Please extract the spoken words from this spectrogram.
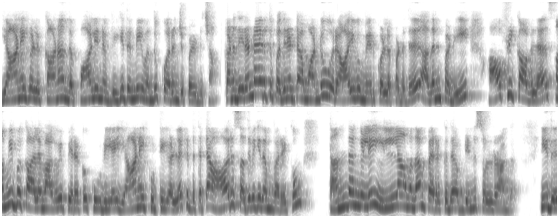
யானைகளுக்கான அந்த பாலின விகிதமே வந்து குறைஞ்சு போயிடுச்சான் கடந்த இரண்டாயிரத்தி பதினெட்டாம் ஆண்டு ஒரு ஆய்வு மேற்கொள்ளப்படுது அதன்படி ஆப்பிரிக்காவுல சமீப காலமாகவே பிறக்கக்கூடிய யானை குட்டிகள்ல கிட்டத்தட்ட ஆறு சதவிகிதம் வரைக்கும் தந்தங்களே இல்லாம தான் பிறக்குது அப்படின்னு சொல்றாங்க. இது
